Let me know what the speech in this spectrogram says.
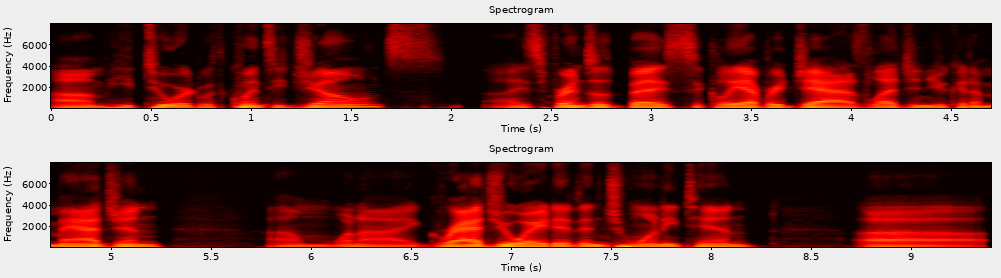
Um, he toured with Quincy Jones. Uh, he's friends with basically every jazz legend you could imagine. Um, when I graduated in 2010, uh,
